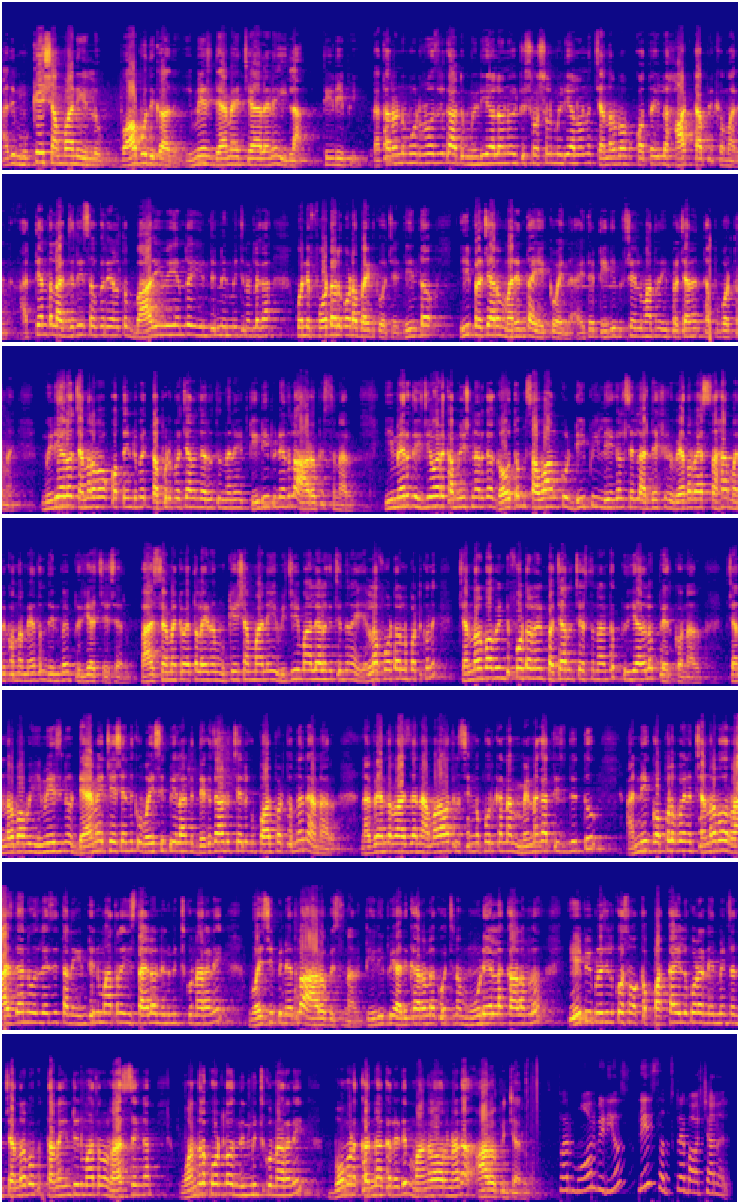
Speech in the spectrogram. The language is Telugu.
అది ముఖేష్ అంబానీ ఇల్లు. బాబుది కాదు. ఇమేజ్ డ్యామేజ్ చేయాలని ఇలా. టీడీపీ. గత రెండు మూడు రోజులుగా అటు మీడియాలోనూ ఇటు సోషల్ మీడియాలోనూ చంద్రబాబు కొత్త ఇల్లు హాట్ టాపిక్గా మారింది. అత్యంత లగ్జరీ సౌకర్యాలతో భారీ వ్యయంతో ఈ ఇంటిని నిర్మించినట్లుగా కొన్ని ఫోటోలు కూడా బయటకు వచ్చాయి. దీంతో ఈ ప్రచారం మరింత ఎక్కువైంది. అయితే టీడీపీ శ్రేణులు మాత్రం ఈ ప్రచారాన్ని తప్పుపడుతున్నాయి. మీడియాలో చంద్రబాబు కొత్త ఇంటిపై తప్పుడు ప్రచారం జరుగుతుందని టీడీపీ నేతలు ఆరోపిస్తున్నారు. ఈ మేరకు విజయవాడ కమిషనర్గా Gautam Sawang DP legal cell అధ్యక్షుడు వేదవ్యాస్ సహా మరికొందరు నేతలు దీనిపై ఫిర్యాదు చేశారు. పారిశ్రామికవేత్తలైన ముఖేష్ అంబానీ విజయ్ మాల్యాలకు చెందిన ఇళ్ళ ఫోటోలను పట్టుకుని చంద్రబాబు ఇంటి ఫోటోలను ప్రచారం చేస్తున్నారంటూ ఫిర్యాదులో పేర్కొన్నారు. చంద్రబాబు ఇమేజ్ను డ్యామేజ్ చేసేందుకు వైసీపీ ఇలాంటి దిగజాడు చర్యలకు పాల్పడుతుందని అన్నారు. నవ్యాంధ్ర రాజధాని అమరావతిని సింగపూర్ కన్నా మిన్నగా తీర్చిదిద్దుతూ అన్ని గొప్పలు పోయిన చంద్రబాబు రాజధానిని వదిలేసి తన ఇంటిని మాత్రం ఈ స్థాయిలో నిర్మించుకున్నారని వైసీపీ నేతలు ఆరోపిస్తున్నారు. టీడీపీ అధికారంలోకి వచ్చిన మూడేళ్ళ కాలంలో ఏపీ ప్రజల కోసం ఒక పక్కా ఇల్లు కూడా నిర్మించిన చంద్రబాబు తన ఇంటిని మాత్రం రహస్యంగా వందల కోట్లలో నిర్మించుకున్నారని బొమ్మన కరుణాకర్ రెడ్డి మంగళవారం నాడు ఆరోపించారు. For more videos please subscribe our channel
